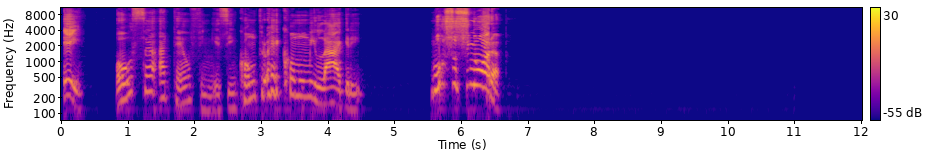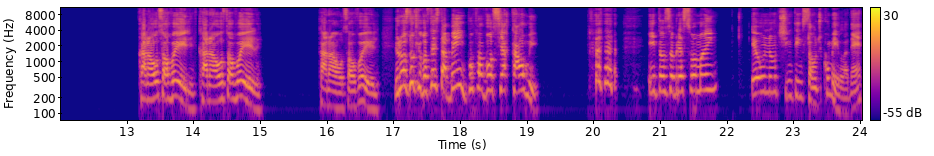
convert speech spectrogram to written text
Ei! Ouça até o fim. Esse encontro é como um milagre. Nossa senhora! Canal salvou ele. Canal salvou ele. Canal salvou ele. Inosuke, você está bem? Por favor, se acalme. então, sobre a sua mãe, eu não tinha intenção de comê-la, né?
